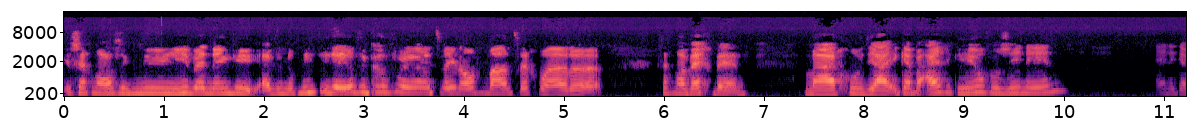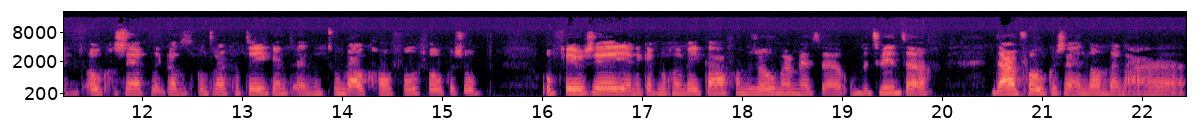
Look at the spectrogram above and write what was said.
zeg maar, als ik nu hier ben, denk ik, heb ik nog niet het idee dat ik over uh, 2,5 maand zeg maar, uh, zeg maar weg ben. Maar goed, ja, ik heb er eigenlijk heel veel zin in. En ik heb het ook gezegd, ik had het contract getekend en toen wou ik gewoon volle focus op, op VOC. En ik heb nog een WK van de zomer met uh, onder 20. Daarop focussen en dan daarna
